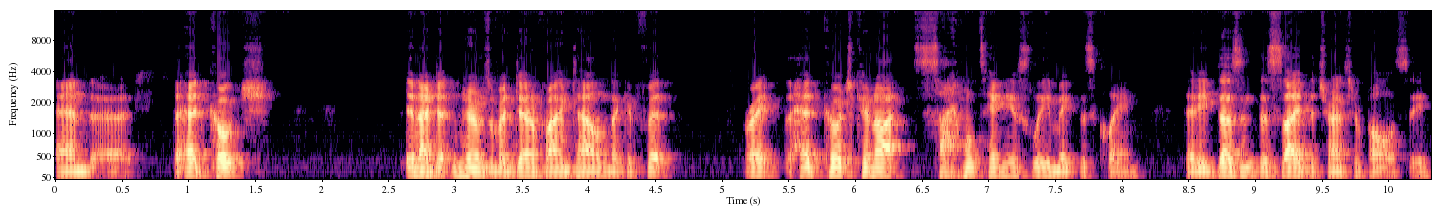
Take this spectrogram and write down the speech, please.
and uh, the head coach in, in terms of identifying talent that could fit? Right? The head coach cannot simultaneously make this claim that he doesn't decide the transfer policy,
